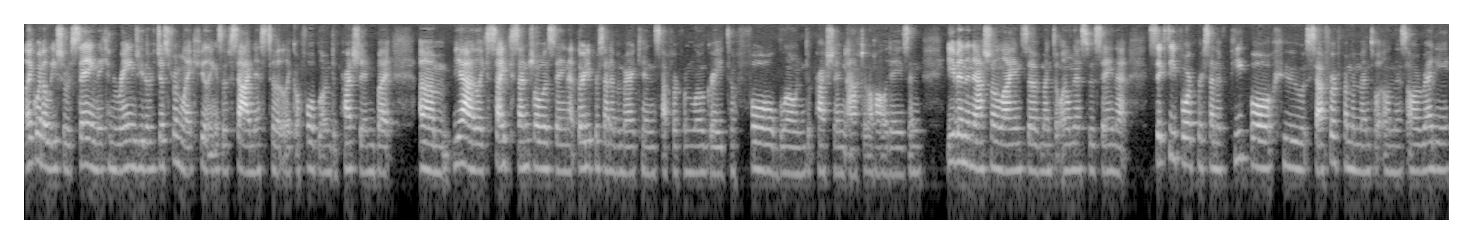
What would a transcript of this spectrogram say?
like what Alicia was saying, they can range either just from like feelings of sadness to like a full blown depression. But um, yeah, like Psych Central was saying that 30% of Americans suffer from low grade to full blown depression after the holidays. And even the National Alliance of Mental Illness was saying that 64% of people who suffer from a mental illness already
